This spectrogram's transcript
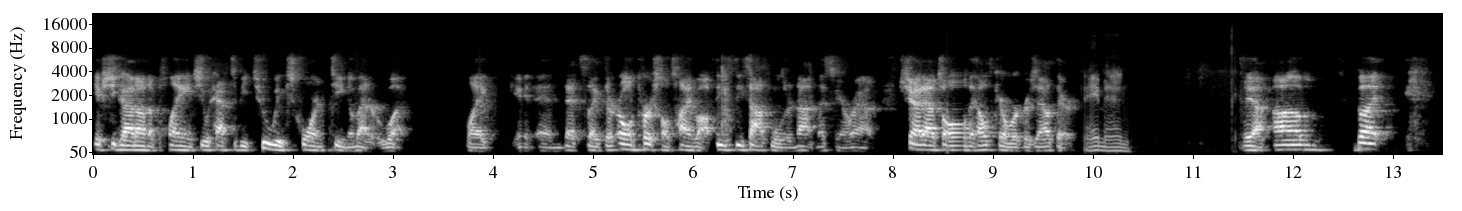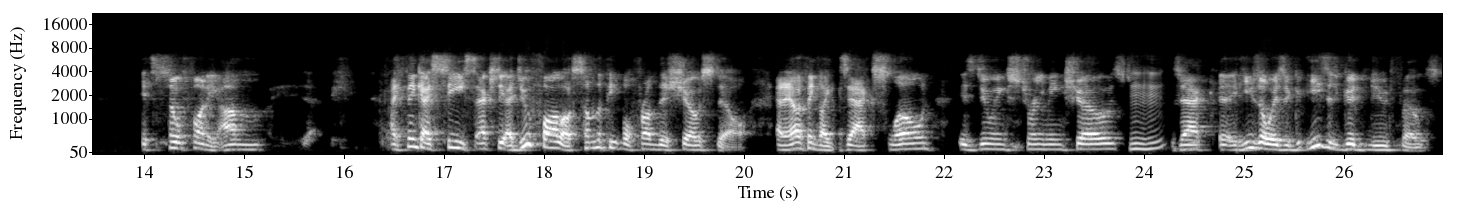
if she got on a plane, she would have to be two weeks quarantine no matter what. Like, and that's like their own personal time off. These these hospitals are not messing around. Shout out to all the healthcare workers out there. Amen. Yeah. Um, but it's so funny. Um, I think I see actually I do follow some of the people from this show still, and I don't think like Zak Sloan is doing streaming shows. Mm-hmm. Zak, uh, he's always a he's a good dude, folks.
